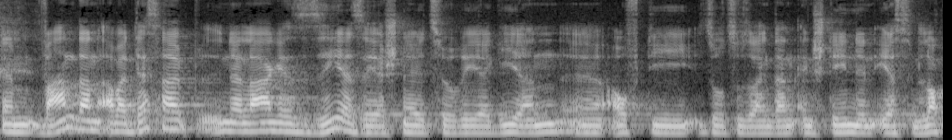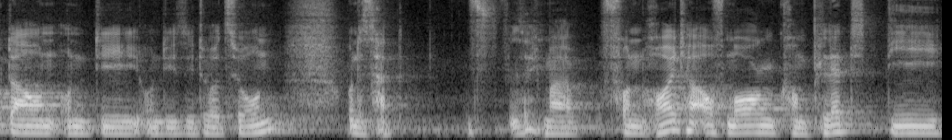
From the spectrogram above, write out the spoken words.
ähm, waren dann aber deshalb in der Lage, sehr, sehr schnell zu reagieren äh, auf die sozusagen dann entstehenden ersten Lockdown und die, und die Situation. Und es hat, sag ich mal, von heute auf morgen komplett die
